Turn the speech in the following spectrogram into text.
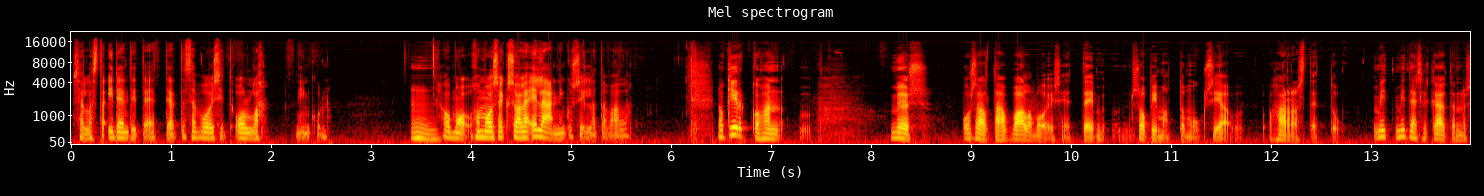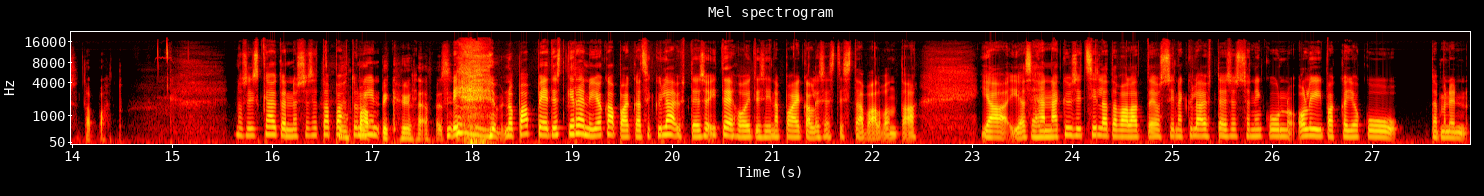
sellaista identiteettiä, että sä voisit olla niin kuin mm. homo, homoseksuaali elää niin kuin sillä tavalla. No kirkkohan myös osaltaan valvoisi, ettei sopimattomuuksia harrastettu. Miten se käytännössä tapahtui? No siis käytännössä se tapahtui pappi niin... niin no pappi ei tietysti kerännyt joka paikka, että se kyläyhteisö itse hoiti siinä paikallisesti sitä valvontaa. Ja, ja sehän näkyy sitten sillä tavalla, että jos siinä kyläyhteisössä niin kun oli vaikka joku tämmöinen,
